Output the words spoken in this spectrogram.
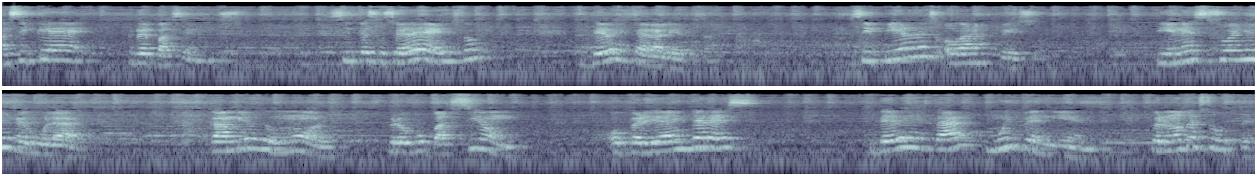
Así que repasemos. Si te sucede esto, debes estar alerta. Si pierdes o ganas peso, tienes sueño irregular, cambios de humor, preocupación o pérdida de interés, debes estar muy pendiente. Pero no te asustes.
